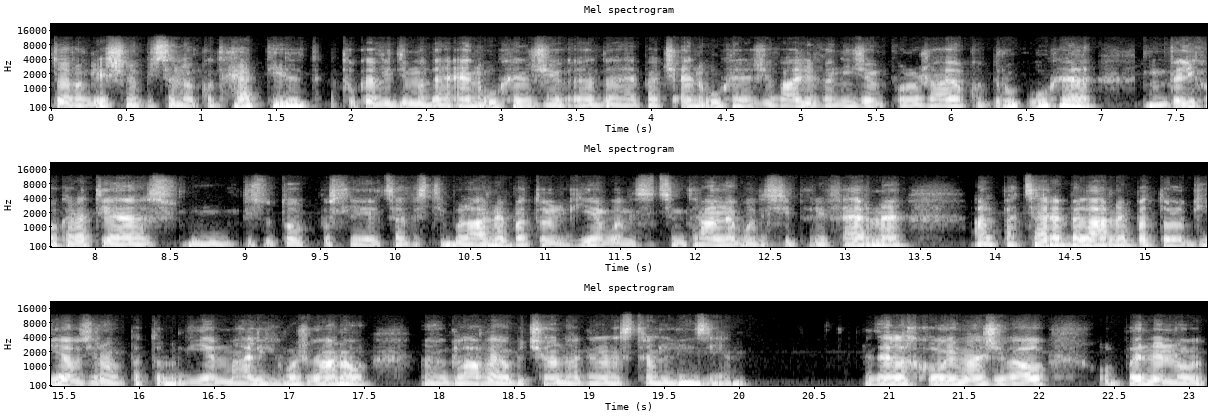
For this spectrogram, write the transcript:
to je v angleščini opisano kot head tilt. Tukaj vidimo, da je en uhelj da je pač en uhelj živali v nižjem položaju kot drug uhelj. Velikokrat je v bistvu to posledica vestibularne patologije, bodisi centralne bodisi periferne, ali pa cerebelarne patologije oziroma patologije malih možganov, glava je običajno nagnjena stran lezije. Zdaj, lahko ima žival obrnjeno v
